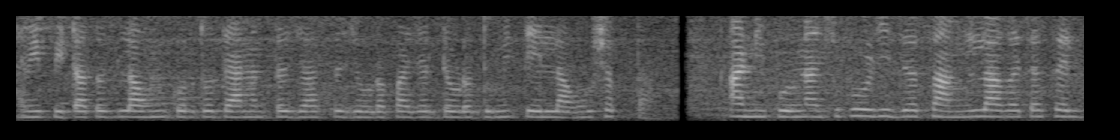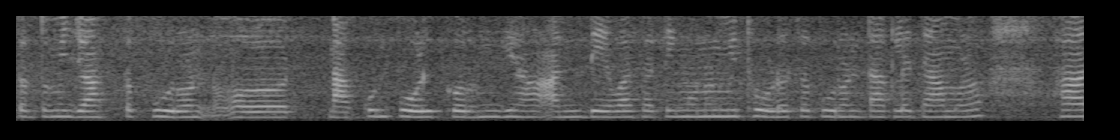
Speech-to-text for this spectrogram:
आम्ही पिठाचंच लावून करतो. त्यानंतर जास्त जेवढं पाहिजे तेवढं तुम्ही तेल लावू शकता. आणि पुरणाची पोळी जर चांगली लागायची असेल तर तुम्ही जास्त पुरण टाकून पोळी करून घ्या. आणि देवासाठी म्हणून मी थोडंसं पुरण टाकलं त्यामुळं हा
